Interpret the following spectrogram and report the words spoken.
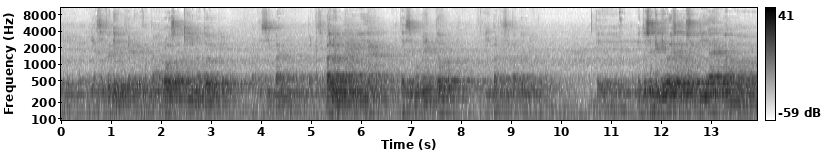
Eh, y así fue que dibujé el libro Fontana Rosa, Aquino, a todos los que participan, participaron en mi vida hasta ese momento y participando en libro. Eh, entonces me quedó esa posibilidad y cuando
